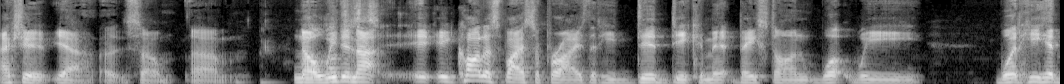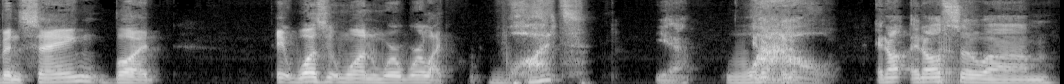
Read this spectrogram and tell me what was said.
Actually, yeah. Uh, so, um, no, I'll, we did just... not. It, it, caught us by surprise that he did decommit based on what we, what he had been saying, but it wasn't one where we're like, what? Yeah. Wow. It, it, it also, um,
